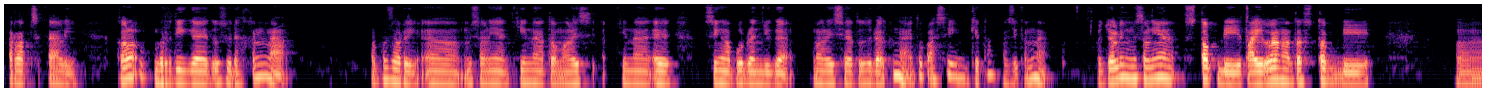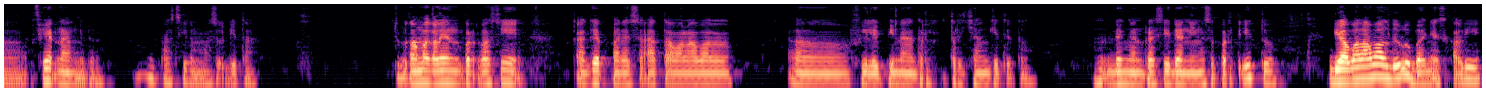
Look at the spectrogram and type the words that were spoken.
erat sekali. Kalau bertiga itu sudah kena, apa sorry, uh, misalnya Cina atau Malaysia, Cina, eh Singapura dan juga Malaysia itu sudah kena, itu pasti kita pasti kena. Kecuali misalnya stop di Thailand atau stop di uh, Vietnam itu, pasti termasuk kita. Terutama kalian pasti kaget pada saat awal-awal uh, Filipina ter, terjangkit itu dengan presiden yang seperti itu. Di awal-awal dulu banyak sekali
